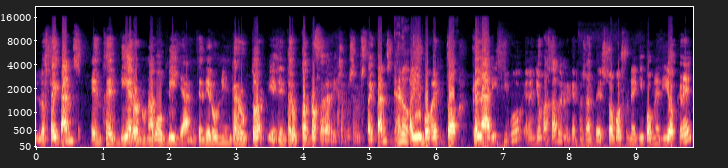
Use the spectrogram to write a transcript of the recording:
Los Titans encendieron una bombilla, encendieron un interruptor y ese interruptor no fue Derrick Henry. los Titans hay un momento clarísimo el año pasado en el que pasan de somos un equipo mediocre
